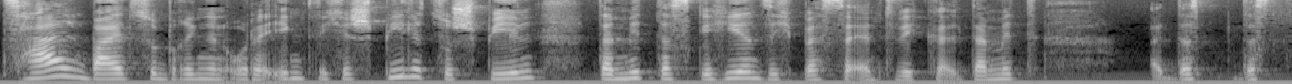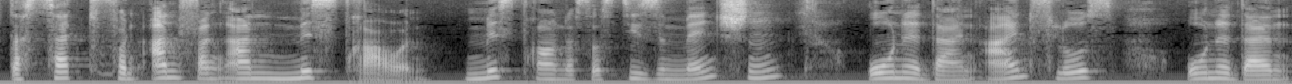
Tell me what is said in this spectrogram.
Zahlen beizubringen oder irgendwelche Spiele zu spielen, damit das Gehirn sich besser entwickelt, damit das, das, das zeigt von Anfang an Misstrauen. Misstrauen, dass aus diesem Menschen ohne deinen Einfluss, ohne dein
